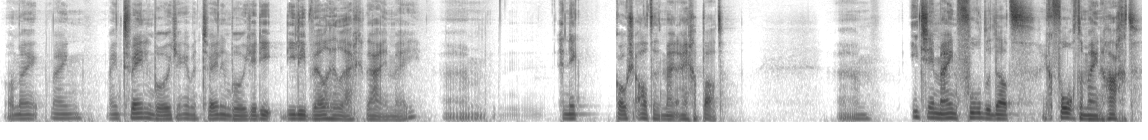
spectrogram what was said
Want mijn, mijn, mijn tweelingbroertje, ik heb een tweelingbroertje, die, die liep wel heel erg daarin mee. Ehm, en ik koos altijd mijn eigen pad. Ehm, iets in mij voelde dat, ik volgde mijn hart.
